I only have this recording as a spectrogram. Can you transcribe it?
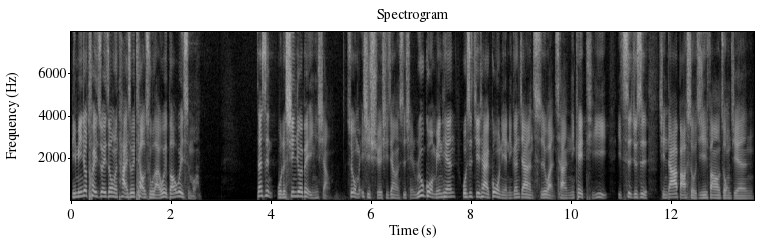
你明明就退追踪了，它还是会跳出来，我也不知道为什么。但是我的心就会被影响，所以我们一起学习这样的事情。如果明天或是接下来过年，你跟家人吃晚餐，你可以提议一次，就是请大家把手机放到中间，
